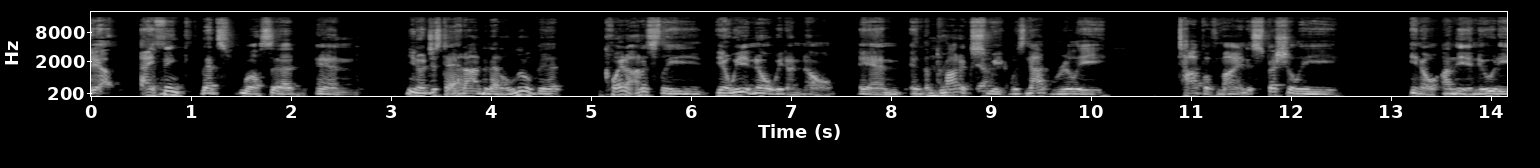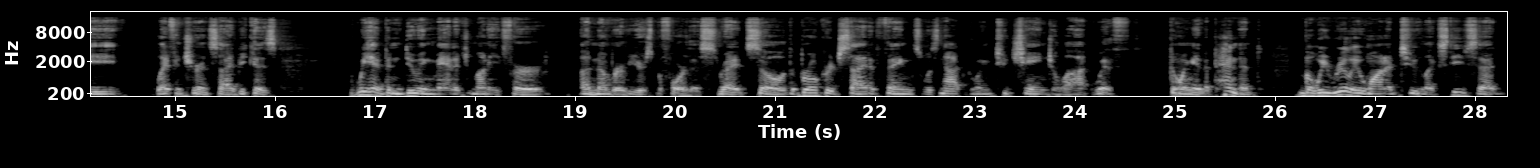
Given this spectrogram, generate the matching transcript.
Yeah, I think that's well said. And, you know, just to add on to that a little bit, quite honestly, you know, we didn't know what we didn't know. And, and the mm-hmm. product yeah. suite was not really top of mind, especially, you know, on the annuity life insurance side, because we had been doing managed money for a number of years before this, right? So the brokerage side of things was not going to change a lot with going independent. But we really wanted to, like Steve said,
